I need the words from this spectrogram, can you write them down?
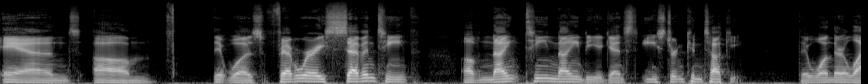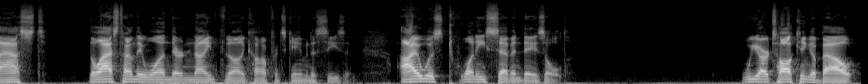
and um, it was February seventeenth of 1990 against Eastern Kentucky. They won their last, the last time they won their ninth non-conference game in a season. I was 27 days old we are talking about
